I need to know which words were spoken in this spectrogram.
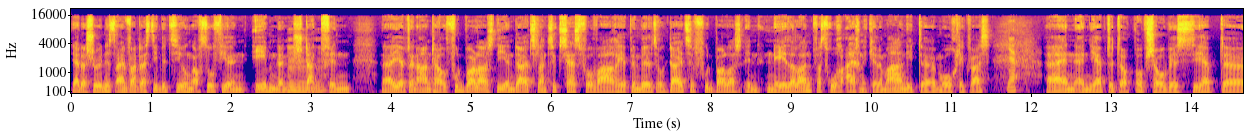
Ja, das Schöne ist einfach, dass die Beziehungen auf so vielen Ebenen mhm. stattfinden. Na, ihr habt ein Aantal Footballers, die in Duitsland succesvol waren. Je hebt inmiddels ook Duitse voetballers in Nederland, was vroeger eigenlijk helemaal niet uh, mogelijk was. Ja. Uh, en, en je hebt het op, op showbiz. Je hebt uh,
